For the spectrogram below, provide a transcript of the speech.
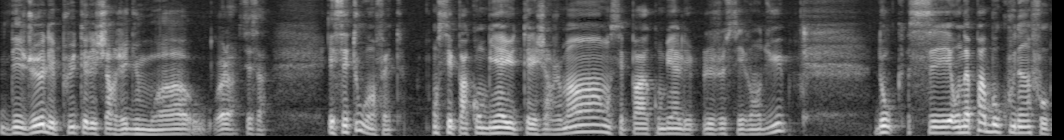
des jeux les plus téléchargés du mois, voilà, c'est ça. Et c'est tout en fait. On ne sait pas combien il y a eu de téléchargements, on ne sait pas combien le, jeu s'est vendu. Donc on n'a pas beaucoup d'infos.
